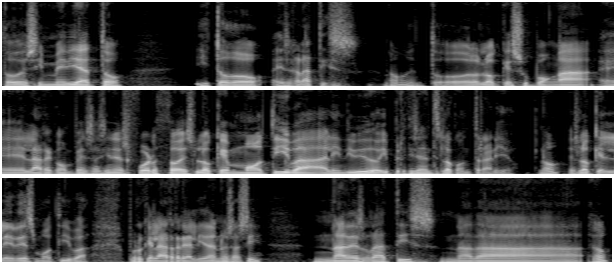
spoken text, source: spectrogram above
todo es inmediato y todo es gratis. ¿No? En Todo lo que suponga eh, la recompensa sin esfuerzo es lo que motiva al individuo y precisamente es lo contrario, ¿no? Es lo que le desmotiva, porque la realidad no es así. Nada es gratis, nada, ¿no?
